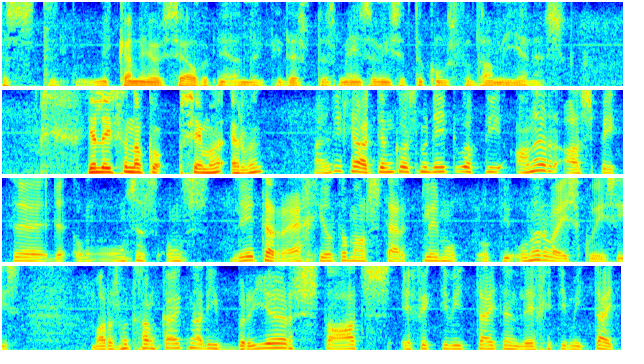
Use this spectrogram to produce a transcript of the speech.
dis jy kan nie jouself dit nie indink nie dis dis mense wie se toekoms verdam heen is jy luister nou sê maar Erwin Eintlik ja, ek dink ons moet net ook die ander aspekte ons is ons lê te reg heeltemal sterk klem op op die onderwyskwessies, maar ons moet gaan kyk na die breër staatseffektiwiteit en legitimiteit.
